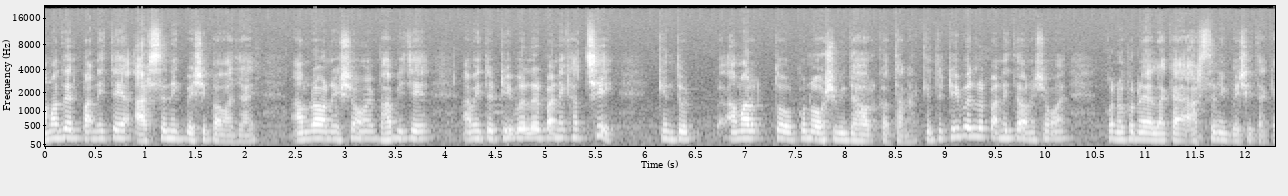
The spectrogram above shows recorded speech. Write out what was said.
আমাদের পানিতে আর্সেনিক বেশি পাওয়া যায়। আমরা অনেক সময় ভাবি যে, আমি তো টিউবওয়েলের পানি খাচ্ছি, কিন্তু আমার তো কোনো অসুবিধা হওয়ার কথা না। কিন্তু টিউবওয়েলের পানিতে অনেক সময় কোনো কোনো এলাকায় আর্সেনিক বেশি থাকে।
